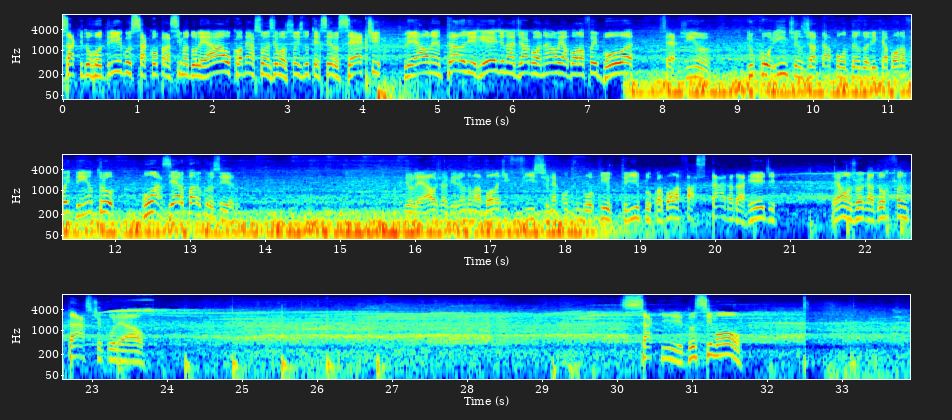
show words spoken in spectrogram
Saque do Rodrigo, sacou para cima do Leal. Começam as emoções do terceiro set. Leal na entrada de rede, na diagonal e a bola foi boa. Serginho do Corinthians já está apontando ali que a bola foi dentro. 1 a 0 para o Cruzeiro. E o Leal já virando uma bola difícil, né? Contra um bloqueio triplo, com a bola afastada da rede. É um jogador fantástico, o Leal. Saque do Simon.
